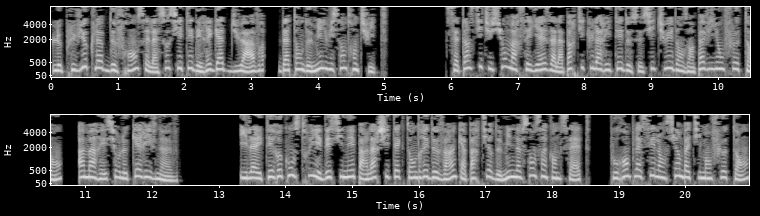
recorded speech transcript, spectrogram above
Le plus vieux club de France est la Société des régates du Havre, datant de 1838. Cette institution marseillaise a la particularité de se situer dans un pavillon flottant, amarré sur le quai Rive-Neuve. Il a été reconstruit et dessiné par l'architecte André Devinck à partir de 1957, pour remplacer l'ancien bâtiment flottant,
